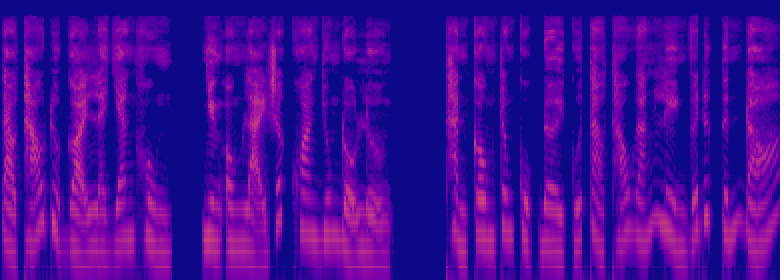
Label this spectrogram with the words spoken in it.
Tào Tháo được gọi là giang hùng, nhưng ông lại rất khoan dung độ lượng. Thành công trong cuộc đời của Tào Tháo gắn liền với đức tính đó.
